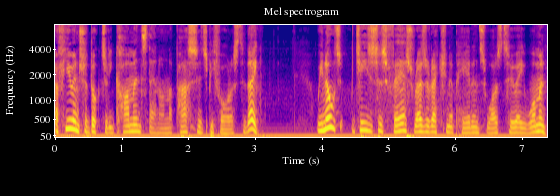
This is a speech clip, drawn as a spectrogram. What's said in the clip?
a few introductory comments then on the passage before us today. We note Jesus' first resurrection appearance was to a woman.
